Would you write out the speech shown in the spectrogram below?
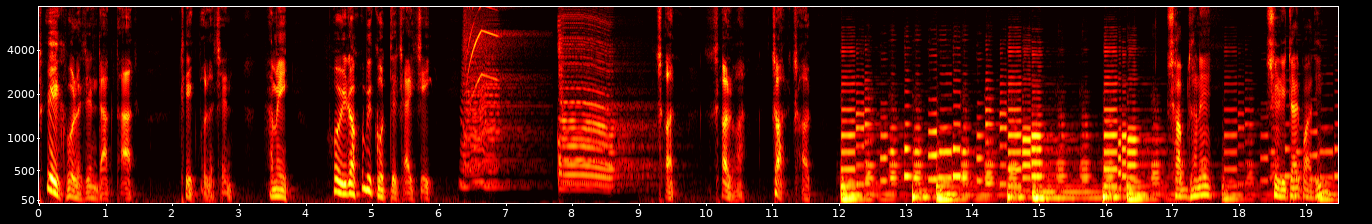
ঠিক বলেছেন ডাক্তার। ঠিক বলেছেন। আমি ওই রকমই করতে চাইছি। চল চল মা চল চল। সাবধানে সিঁড়িটায় পা দিন।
